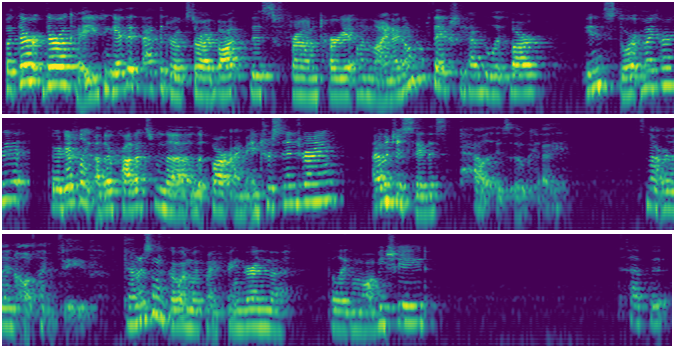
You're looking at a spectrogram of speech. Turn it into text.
but they're, they're okay. You can get it at the drugstore. I bought this from Target online. I don't know if they actually have the lip bar in store at my Target. There are definitely other products from the lip bar I'm interested in trying. I would just say this palette is okay. It's not really an all-time fave. Now I'm just gonna go in with my finger in the, the like mauve shade. Tap it.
